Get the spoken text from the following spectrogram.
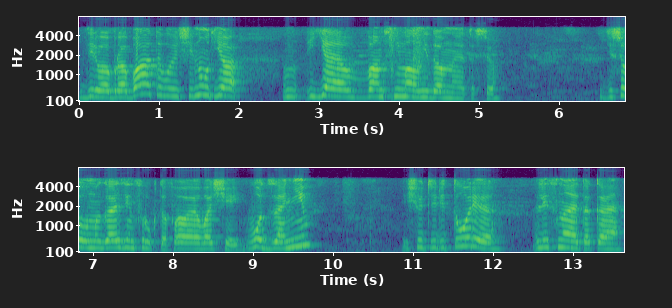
Деревообрабатывающие. Ну вот я я вам снимал недавно это все. Дешевый магазин фруктов, а, овощей. Вот за ним еще территория лесная такая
